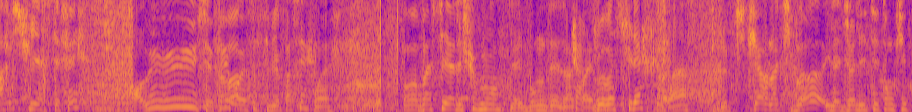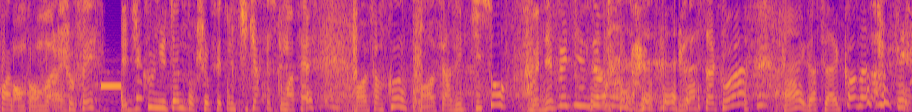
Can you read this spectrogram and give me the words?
articulaire, c'est fait. Oui, oui, c'est fait, va, ouais. ça s'est bien passé. Ouais. On va passer à l'échauffement Il y a les bombes incroyables. cardiovasculaire. Hein Le petit cœur là qui bat. Ah, il a déjà les tétons qui pointent. On, va le chauffer. Et du coup, Newton, pour chauffer ton petit cœur, qu'est-ce qu'on va faire On va faire quoi On va faire des petits sauts. Mais Des petits sauts. Grâce à quoi Hein, grâce à la corde à sauter.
